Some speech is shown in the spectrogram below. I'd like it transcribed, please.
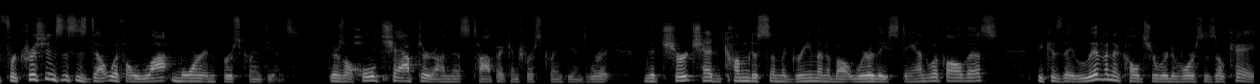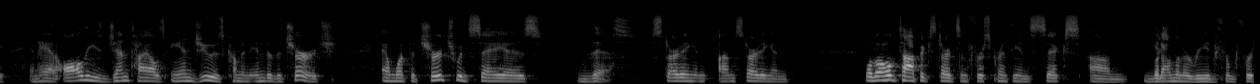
For Christians, this is dealt with a lot more in 1 Corinthians. There's a whole chapter on this topic in 1 Corinthians where the church had come to some agreement about where they stand with all this because they live in a culture where divorce is okay and had all these Gentiles and Jews coming into the church. And what the church would say is this, starting in, I'm starting in, well, the whole topic starts in 1 Corinthians 6, um, but I'm going to read from 1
